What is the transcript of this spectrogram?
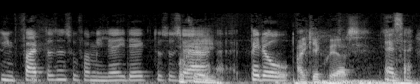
infartos en su familia directos, o sea, pero Hay que cuidarse. exacto,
